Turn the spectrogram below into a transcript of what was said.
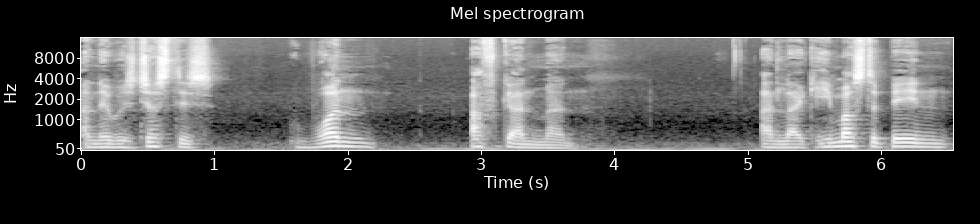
and there was just this one Afghan man, and like he must have been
